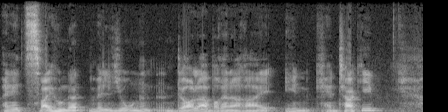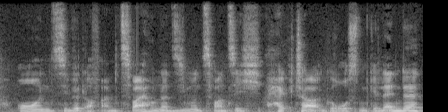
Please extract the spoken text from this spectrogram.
eine 200 Millionen Dollar Brennerei in Kentucky. Und sie wird auf einem 227 Hektar großen Gelände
